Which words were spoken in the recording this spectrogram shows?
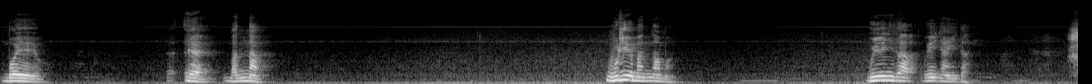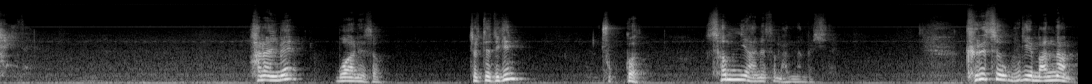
뭐예요? 예, 만남. 우리의 만남은 우연이다, 우연이. 아니다. 하나님의 뭐 안에서 절대적인 주권, 섭리 안에서 만난 것이다. 그래서 우리의 만남,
